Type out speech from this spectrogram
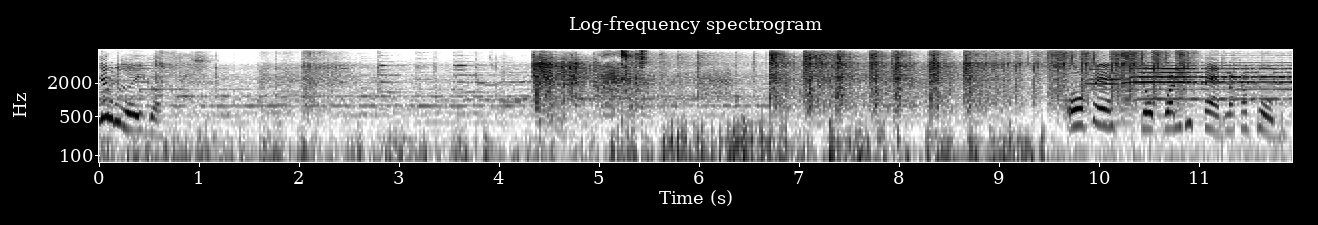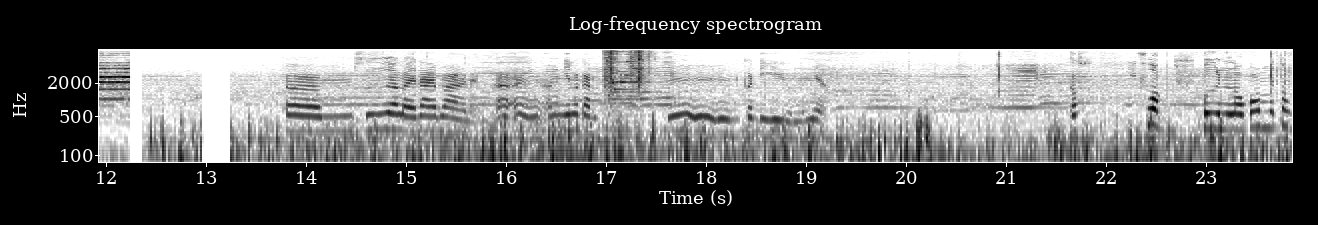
ยยังเหลืออีกเหรอโอเค จบวันที่ 8 แล้วครับผม อืมก็ดีอยู่นะเนี่ย ก็พวกปืนเราก็ไม่ต้อง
